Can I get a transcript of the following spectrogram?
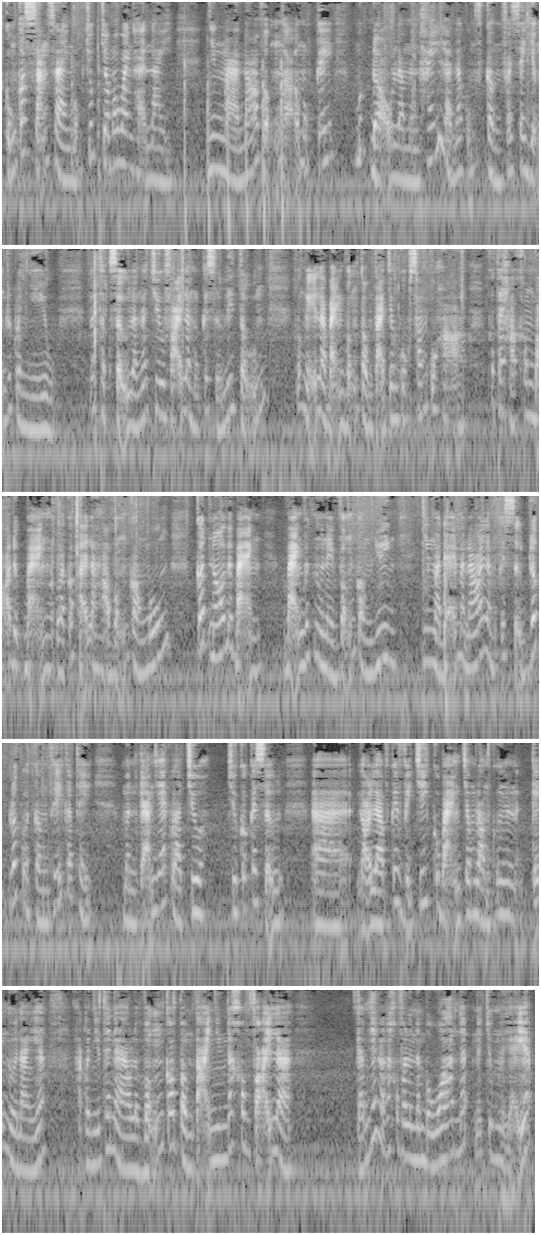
cũng có sẵn sàng một chút cho mối quan hệ này. Nhưng mà nó vẫn ở một cái mức độ là mình thấy là nó cũng cần phải xây dựng rất là nhiều. Nó thật sự là nó chưa phải là một cái sự lý tưởng. Có nghĩa là bạn vẫn tồn tại trong cuộc sống của họ. Có thể họ không bỏ được bạn, hoặc là có thể là họ vẫn còn muốn kết nối với bạn. Bạn với người này vẫn còn duyên. Nhưng mà để mà nói là một cái sự rất rất là cần thiết đó thì mình cảm giác là chưa chưa có cái sự à, gọi là cái vị trí của bạn trong lòng của cái người này á hoặc là như thế nào là vẫn có tồn tại nhưng nó không phải là cảm giác là nó không phải là number one á nói chung là vậy á.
